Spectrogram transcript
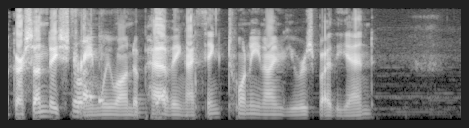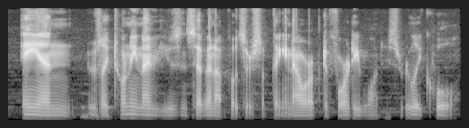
Like our Sunday stream, Right. we wound up having I think 29 viewers by the end, and it was like 29 views and seven uploads or something, and now we're up to 41. It's really cool.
